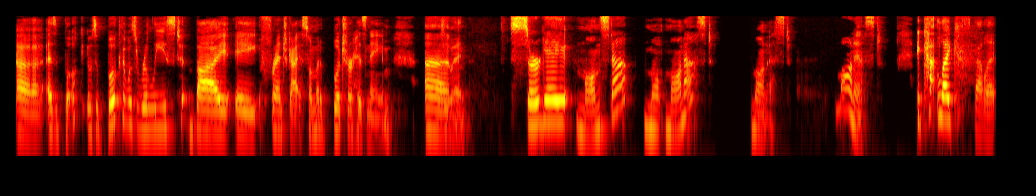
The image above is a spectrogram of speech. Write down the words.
uh, as a book. It was a book that was released by a French guy, so I'm going to butcher his name. Um. Sergei Monstat? Mo- Monast? Monist. Monist. It ca- like spell it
